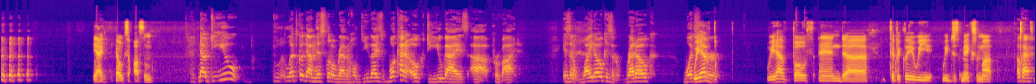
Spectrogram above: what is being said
Yeah, oak's awesome. now, do you? Let's go down this little rabbit hole. Do you guys? What kind of oak do you guys uh, provide? Is it a white oak? Is it a red oak? What's We have your, b- We have both, and uh, typically we we just mix them up. okay. To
